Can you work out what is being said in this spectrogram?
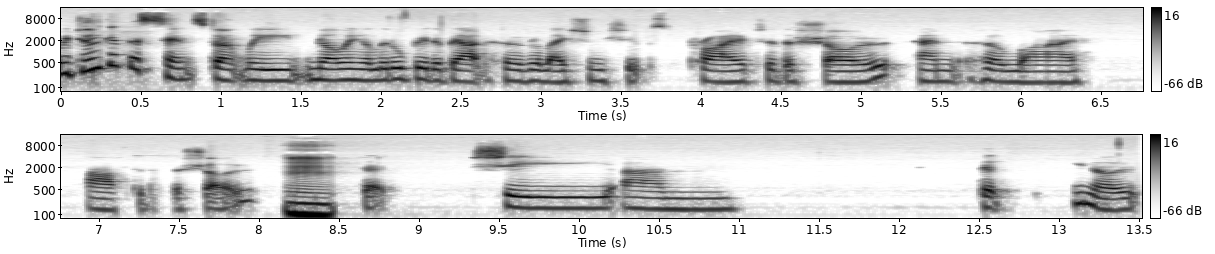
We do get the sense, don't we, knowing a little bit about her relationships prior to the show and her life after the show, Mm. that she, um, that, you know,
